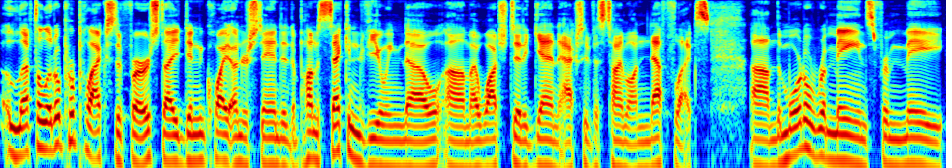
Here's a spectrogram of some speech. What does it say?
left a little perplexed at first. I didn't quite understand it. Upon a second viewing, though, um, I watched it again, actually, this time on Netflix. Um, the Mortal Remains, for me,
